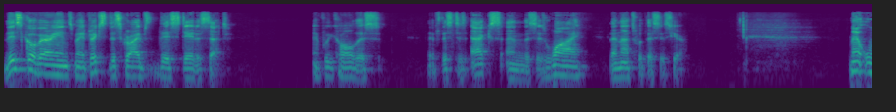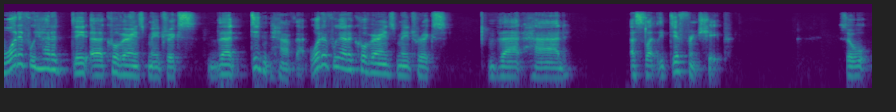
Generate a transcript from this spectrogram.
this covariance matrix describes this data set. If we call this, if this is x and this is y, then that's what this is here. Now, what if we had a, data, a covariance matrix that didn't have that? What if we had a covariance matrix that had a slightly different shape? So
